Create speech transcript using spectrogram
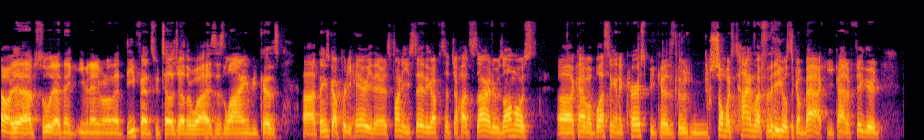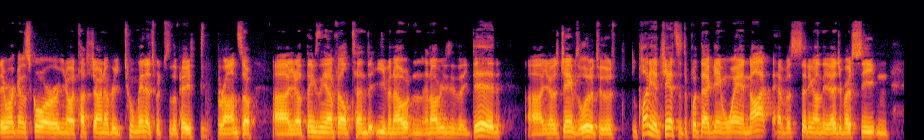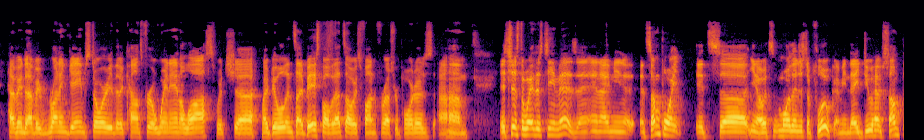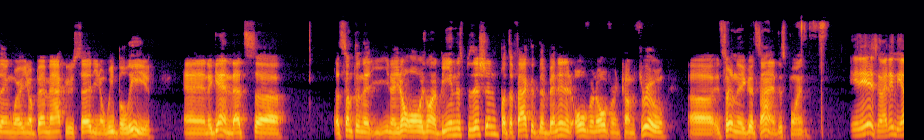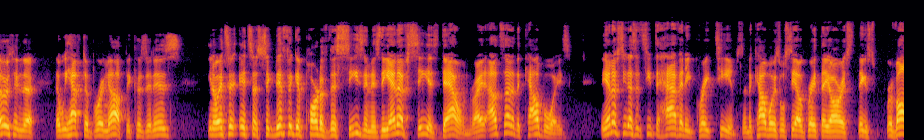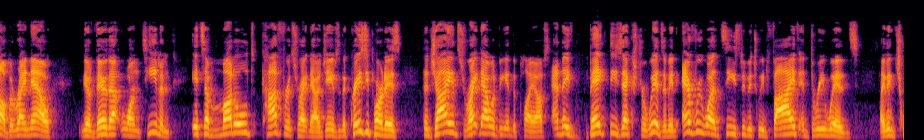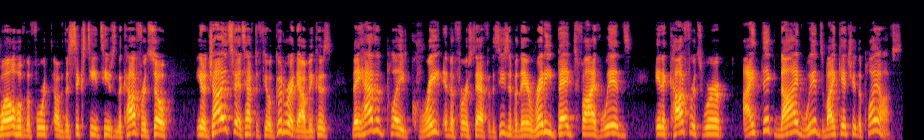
Oh yeah, absolutely. I think even anyone on that defense who tells you otherwise is lying because uh, things got pretty hairy there. It's funny you say they got such a hot start. It was almost uh, kind of a blessing and a curse because there was so much time left for the Eagles to come back. You kind of figured they weren't going to score, you know, a touchdown every two minutes, which is the pace they're on. So, uh, you know, things in the NFL tend to even out, and, and obviously they did. Uh, you know, as James alluded to, there was plenty of chances to put that game away and not have us sitting on the edge of our seat and having to have a running game story that accounts for a win and a loss, which uh, might be a little inside baseball, but that's always fun for us reporters. Um, it's just the way this team is. And, and I mean, at some point, it's uh, you know it's more than just a fluke. I mean, they do have something where you know Ben McAdoo said, you know, we believe, and again, that's uh, that's something that you know you don't always want to be in this position, but the fact that they've been in it over and over and come through, uh, it's certainly a good sign at this point. It is, and I think the other thing that that we have to bring up because it is. You know, it's a it's a significant part of this season is the NFC is down, right? Outside of the Cowboys, the NFC doesn't seem to have any great teams, and the Cowboys will see how great they are as things revolve. But right now, you know, they're that one team, and it's a muddled conference right now, James. And the crazy part is the Giants right now would be in the playoffs, and they've banked these extra wins. I mean, everyone seems to be between five and three wins. I think twelve of the four of the sixteen teams in the conference. So, you know, Giants fans have to feel good right now because they haven't played great in the first half of the season, but they already begged five wins in a conference where I think nine wins might get you in the playoffs.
